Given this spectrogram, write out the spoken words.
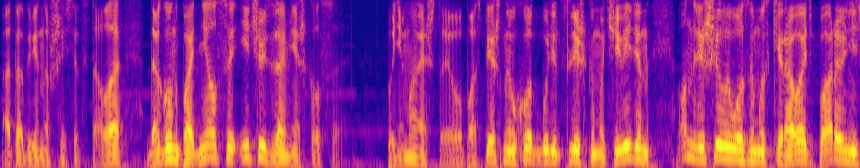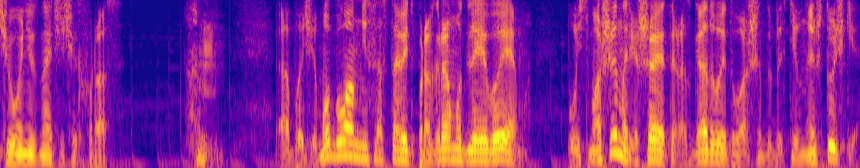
Отодвинувшись от стола, Дагон поднялся и чуть замешкался. Понимая, что его поспешный уход будет слишком очевиден, он решил его замаскировать парой ничего не значащих фраз. «Хм, а почему бы вам не составить программу для ЭВМ? Пусть машина решает и разгадывает ваши детективные штучки».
